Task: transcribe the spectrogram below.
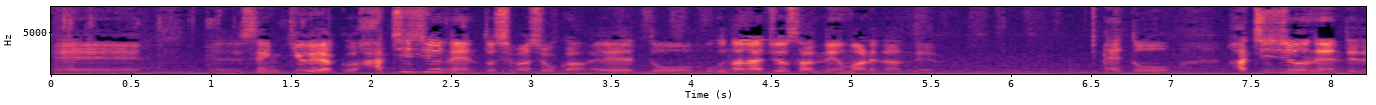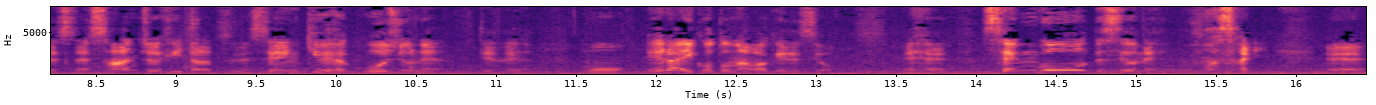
えー1980年としましょうか。えっ、と、僕73年生まれなんで、えっと、80年でですね、30引いたらですね、1950年ってね、もう、えらいことなわけですよ。えー戦後ですよね、まさに。え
